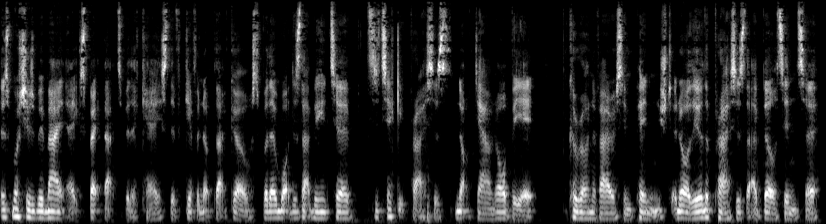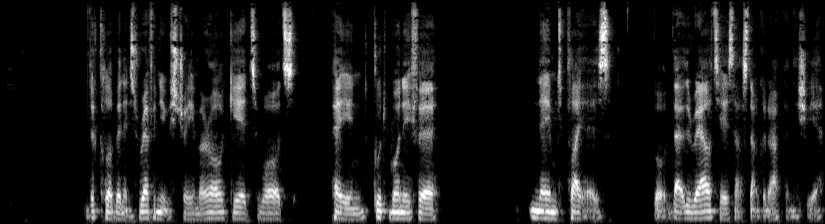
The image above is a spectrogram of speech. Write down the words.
as much as we might expect that to be the case, they've given up that ghost. But then what does that mean to, to ticket prices knocked down, albeit coronavirus impinged, and all the other prices that are built into the club and its revenue stream are all geared towards paying good money for named players. But that, the reality is that's not going to happen this year.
